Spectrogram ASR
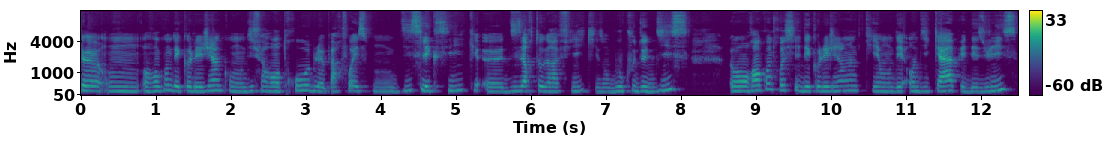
On, on, rencontre des collégiens qui ont différents troubles, parfois ils sont dyslexiques, euh, dysorthographiques, ils ont beaucoup de dys. On rencontre aussi des collégiens qui ont des handicaps et des ULIS.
